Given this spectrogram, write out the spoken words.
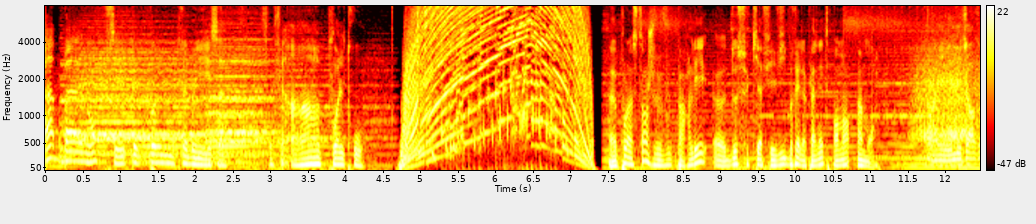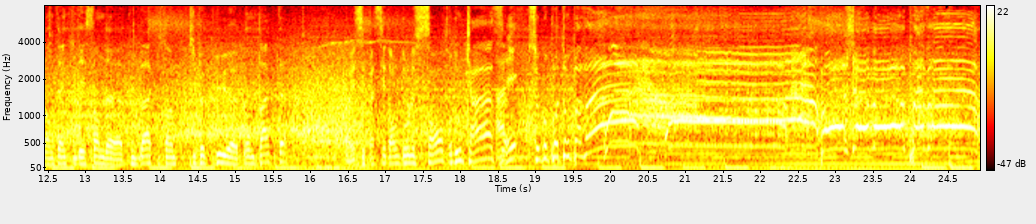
Ah bah non, c'est peut-être pas une très bonne idée ça. Ça fait un poil trop. Euh, pour l'instant, je vais vous parler euh, de ce qui a fait vibrer la planète pendant un mois. Et les Argentins qui descendent euh, plus bas, qui sont un petit peu plus euh, compacts. Ouais, c'est passé dans le dos le centre, Doukas. Allez. Second poteau, Pavard. Benjamin Pavard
